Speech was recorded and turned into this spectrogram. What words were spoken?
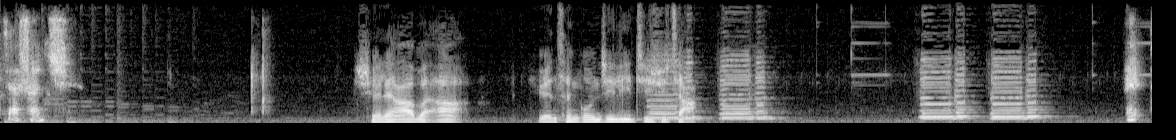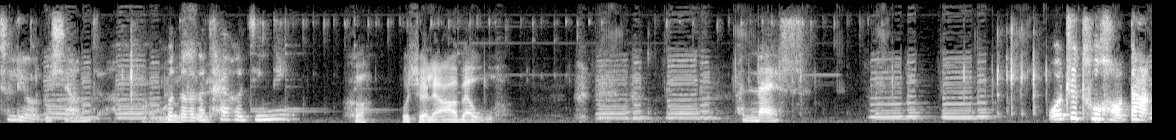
加上去。血量二百二。远程攻击力继续加。哎，这里有个箱子，获得了个钛合金锭。呵，我血量二百五，很 nice。哇，这图好大。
